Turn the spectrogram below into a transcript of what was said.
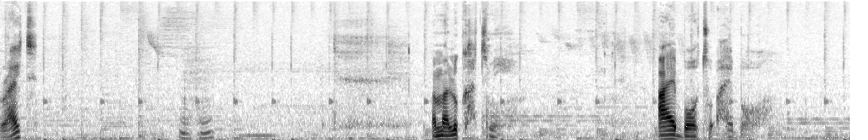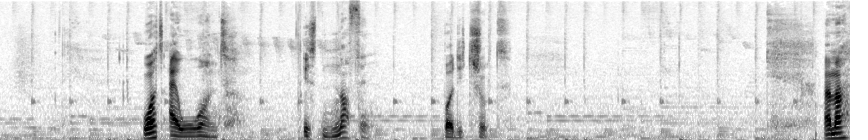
Right? Mm-hmm. Mama, look at me. Eyeball to eyeball. What I want is nothing but the truth. Mama,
